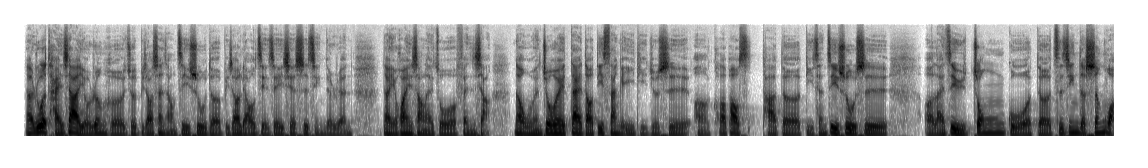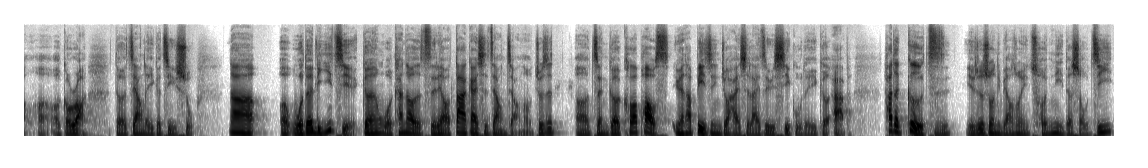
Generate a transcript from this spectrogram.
那如果台下有任何就比较擅长技术的、比较了解这一些事情的人，那也欢迎上来做分享。那我们就会带到第三个议题，就是呃，Clubhouse 它的底层技术是呃来自于中国的资金的声网啊，Agora 的这样的一个技术。那呃，我的理解跟我看到的资料大概是这样讲的，就是呃，整个 Clubhouse，因为它毕竟就还是来自于戏谷的一个 App，它的个资，也就是说，你比方说你存你的手机，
